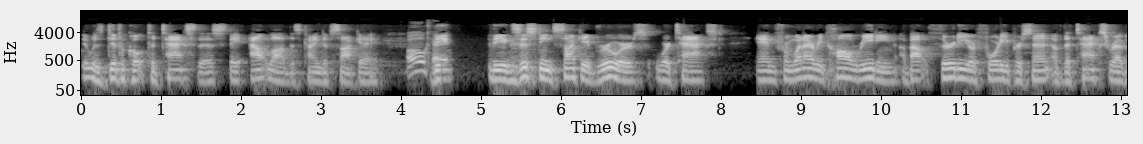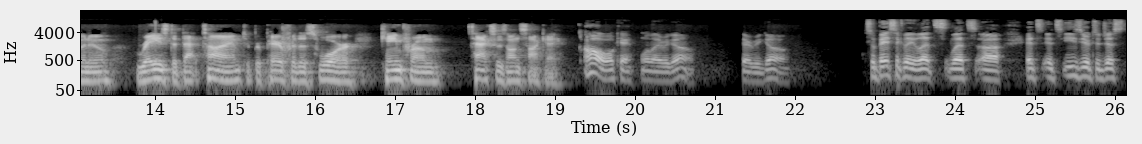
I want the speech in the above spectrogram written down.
it was difficult to tax this, they outlawed this kind of sake. Okay. The, the existing sake brewers were taxed, and from what I recall reading, about 30 or 40 percent of the tax revenue raised at that time to prepare for this war came from taxes on sake. Oh, okay. Well, there we go. There we go. So basically, let's let's uh, it's it's easier to just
